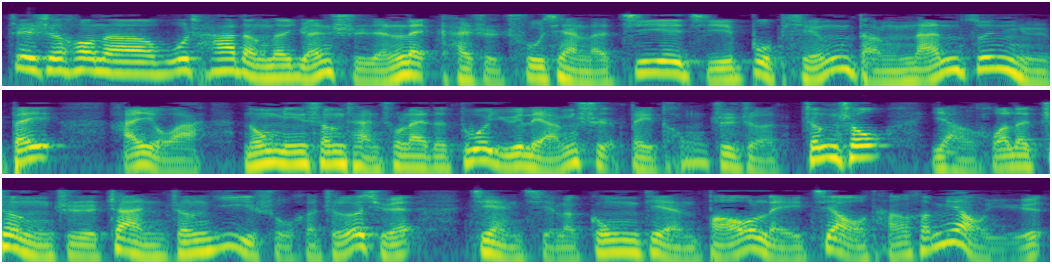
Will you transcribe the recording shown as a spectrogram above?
这时候呢，无差等的原始人类开始出现了阶级不平等、男尊女卑，还有啊，农民生产出来的多余粮食被统治者征收，养活了政治、战争、艺术和哲学，建起了宫殿、堡垒、教堂和庙宇。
